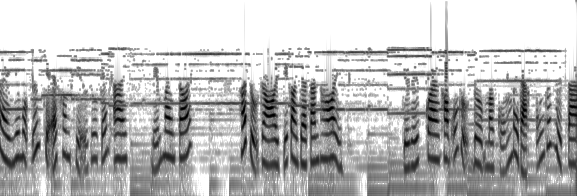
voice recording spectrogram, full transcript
này như một đứa trẻ không chịu thua kém ai, mỉm mang tối, Hết rượu rồi, chỉ còn trà xanh thôi. Triệu Thủy quang không uống rượu được mà cũng bày đặt uống với người ta.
